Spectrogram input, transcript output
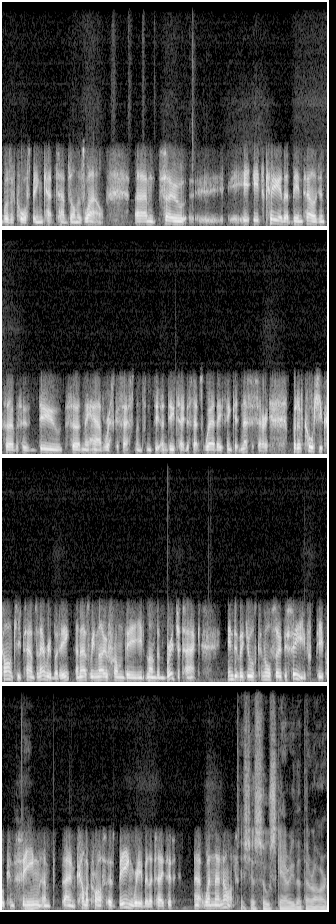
was, of course, being kept tabs on as well. Um, so it, it's clear that the intelligence services do certainly have risk assessments and do, and do, take the steps where they think it necessary. But of course, you can't keep tabs on everybody. And as we know from the London Bridge attack, individuals can also deceive. People can seem and, and come across as being rehabilitated uh, when they're not. It's just so scary that there are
